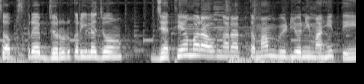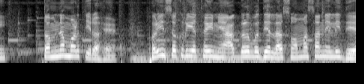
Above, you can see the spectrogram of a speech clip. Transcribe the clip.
સબસ્ક્રાઈબ જરૂર કરી લેજો, જેથી અમારા આવનારા તમામ વિડીયોની માહિતી તમને મળતી રહે. ફરી સક્રિય થઈને આગળ વધેલા ચોમાસાને લીધે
